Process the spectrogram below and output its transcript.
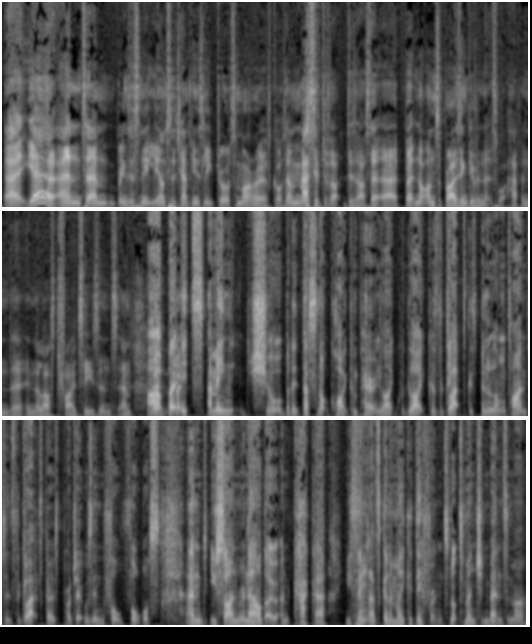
Uh, yeah, and um, brings us neatly onto the Champions League draw tomorrow. Of course, a massive div- disaster, uh, but not unsurprising given that's what happened uh, in the last five seasons. Um, Uh, But- but, but- it's, I mean, sure, but it, that's not quite comparing like with like because the Galacticos, it's been a long time since the Galacticos project was in full force, and you sign Ronaldo and Kaká, you think that's going to make a difference. Not to mention Benzema.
